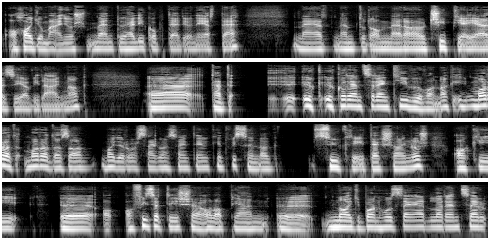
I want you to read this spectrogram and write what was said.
a hagyományos mentőhelikopter jön érte, mert nem tudom, mert a csipje jelzi a világnak. Tehát ők, ők a rendszeren kívül vannak. Így marad, marad az a Magyarországon szerintem viszonylag szűk réteg sajnos, aki a, fizetése alapján nagyban hozzájárul a rendszer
